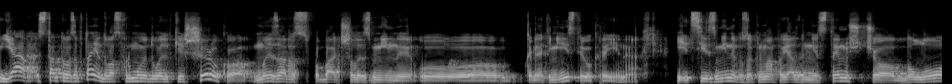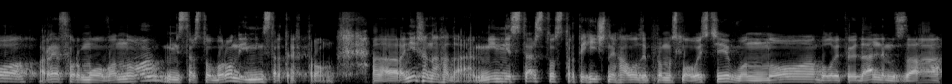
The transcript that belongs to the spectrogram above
Я стартове запитання до вас формую доволі таки широко. Ми зараз побачили зміни у кабінеті міністрів України, і ці зміни зокрема пов'язані з тим, що було реформовано Міністерство оборони і міністра Техпром. Е, Раніше нагадаю, Міністерство стратегічних галузей промисловості воно було відповідальним за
